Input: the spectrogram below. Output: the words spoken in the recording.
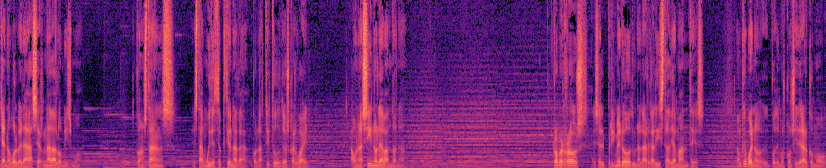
Ya no volverá a ser nada lo mismo. Constance está muy decepcionada con la actitud de Oscar Wilde. Aún así no le abandona. Robert Ross es el primero de una larga lista de amantes, aunque bueno, podemos considerar como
